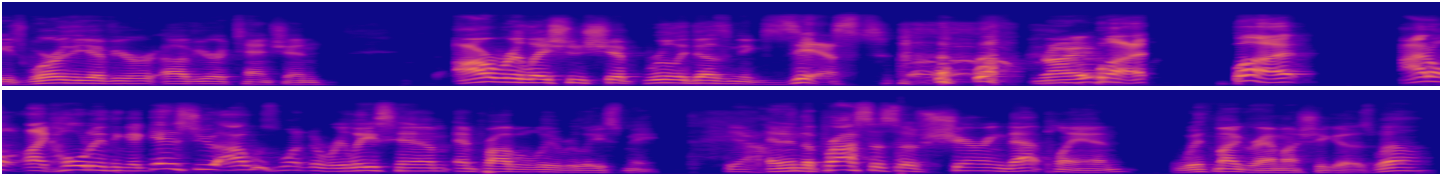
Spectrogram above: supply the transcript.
He's worthy of your, of your attention. Our relationship really doesn't exist, right. but, but I don't like hold anything against you. I was wanting to release him and probably release me. yeah. And in the process of sharing that plan with my grandma, she goes, Well,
